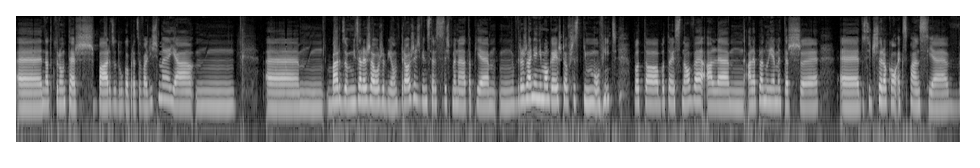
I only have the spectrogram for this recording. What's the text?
e, nad którą też bardzo długo pracowaliśmy. Ja mm, bardzo mi zależało, żeby ją wdrożyć, więc teraz jesteśmy na etapie mm, wdrażania. Nie mogę jeszcze o wszystkim mówić, bo to, bo to jest nowe, ale, mm, ale planujemy też e, e, dosyć szeroką ekspansję w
